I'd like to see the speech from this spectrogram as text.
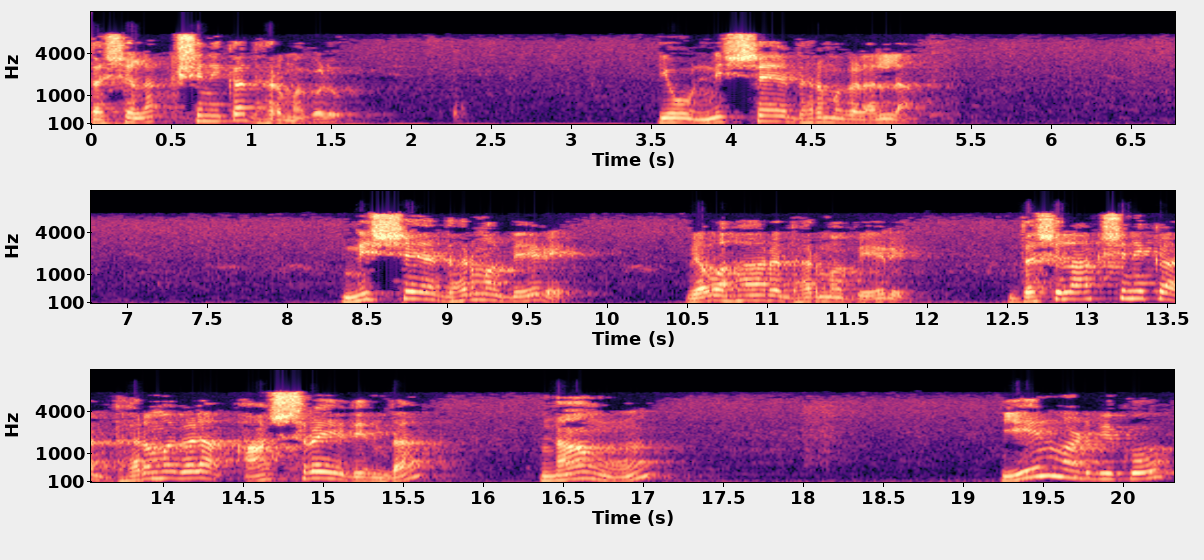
ದಶಲಕ್ಷಣಿಕ ಧರ್ಮಗಳು. ಇವು ನಿಶ್ಚಯ ಧರ್ಮಗಳಲ್ಲ. ನಿಶ್ಚಯ ಧರ್ಮ ಬೇರೆ, ವ್ಯವಹಾರ ಧರ್ಮ ಬೇರೆ. ದಶಲಾಕ್ಷಣಿಕ ಧರ್ಮಗಳ ಆಶ್ರಯದಿಂದ ನಾವು ಏನ್ ಮಾಡಬೇಕು?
